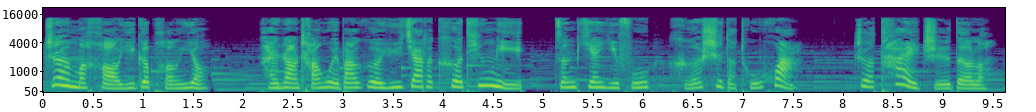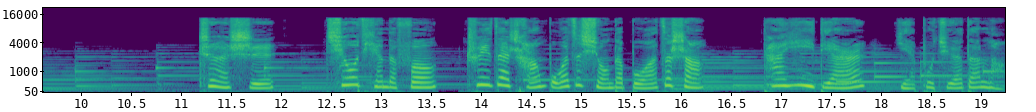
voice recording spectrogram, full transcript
这么好一个朋友，还让长尾巴鳄鱼家的客厅里增添一幅合适的图画，这太值得了。这时，秋天的风吹在长脖子熊的脖子上，它一点儿也不觉得冷。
